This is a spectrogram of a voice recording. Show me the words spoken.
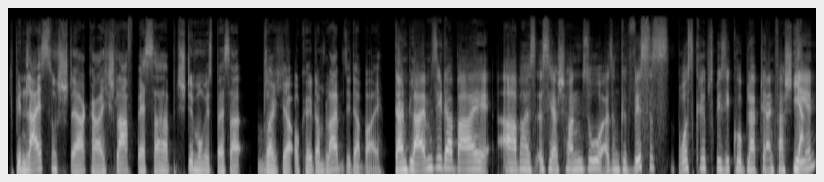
ich bin leistungsstärker, ich schlafe besser, die Stimmung ist besser, sage ich ja, okay, dann bleiben Sie dabei. Dann bleiben sie dabei, aber es ist ja schon so, also ein gewisses Brustkrebsrisiko bleibt ja einfach stehen,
